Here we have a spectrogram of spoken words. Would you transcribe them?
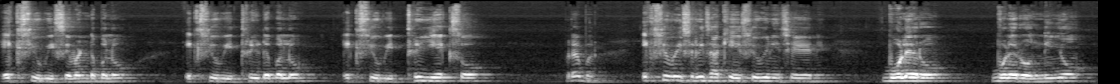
XUV seven double O XUV three double O XUV three XO બરાબર? એક્સયુવી સિરીઝ આખી એસયુવીની છે એની. બોલેરો બોલેરો નિયો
